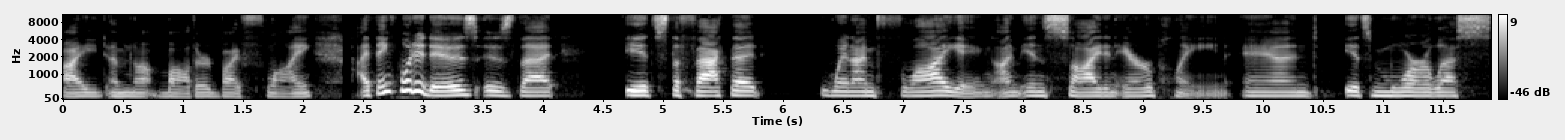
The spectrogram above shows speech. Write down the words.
I am not bothered by flying. I think what it is is that it's the fact that when I'm flying, I'm inside an airplane, and it's more or less,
